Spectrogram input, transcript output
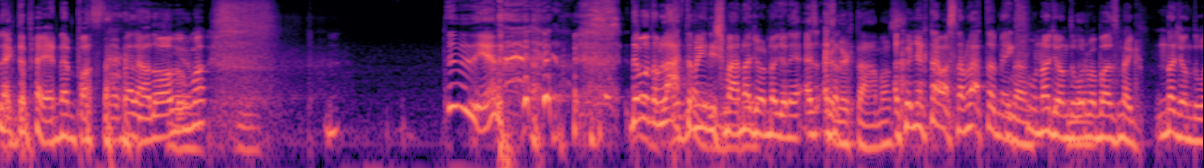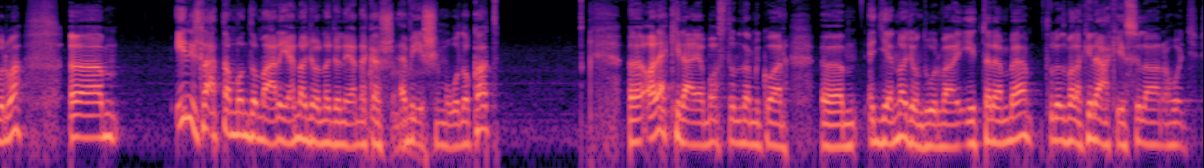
legtöbb helyen nem passzol bele a dolgokba. De, de, mondom, láttam én is már nagyon-nagyon, ez, ez a, Könyök támasz. a könnyek támaszt nem láttad még? Nem. Fú, nagyon durva, bazd meg. Nagyon durva. Um, én is láttam, mondom már, ilyen nagyon-nagyon érdekes evési módokat. A legkirályabb azt tudod, amikor egy ilyen nagyon durva étterembe, tudod, valaki rákészül arra, hogy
